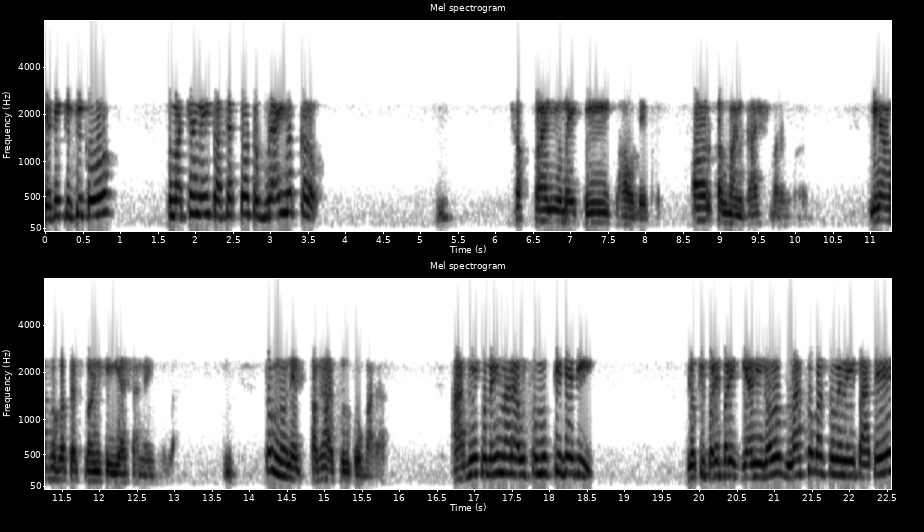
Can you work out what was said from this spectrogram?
यदि किसी को तुम अच्छा नहीं कर सकते हो तो बुराई मत करो। सब प्राणियों में एक भाव देखो और भगवान का स्मरण करो। बिना भगवत स्मरण के ऐसा नहीं होगा। तो उन्होंने अघासुर को मारा। आदमी को नहीं मारा, उसको मुक्ति दे दी। जो कि बड़े बड़े ज्ञानी लोग लाखों वर्षों में नहीं पाते,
